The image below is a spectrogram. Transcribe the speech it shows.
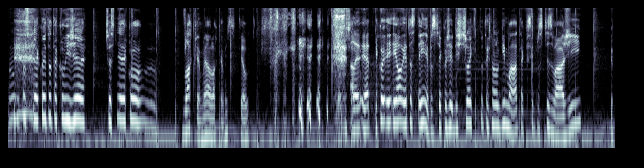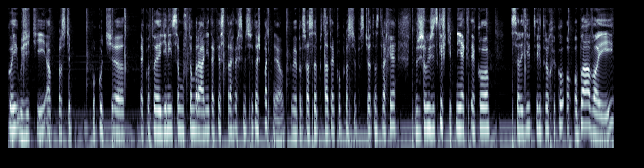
no, prostě jako je to takový, že přesně jako vlakem, já vlakem, víš, ty auta. Ale já, jako, jo, je to stejně, prostě jako, že když člověk tu technologii má, tak si prostě zváží jako její užití a prostě pokud eh, jako to jediný, co mu v tom brání, tak je strach, tak si myslím, že to je špatně, jo. Je potřeba se ptát, jako prostě, prostě o ten strach je, protože člověk vždycky vtipný, jak jako se lidi těch drog jako obávají,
